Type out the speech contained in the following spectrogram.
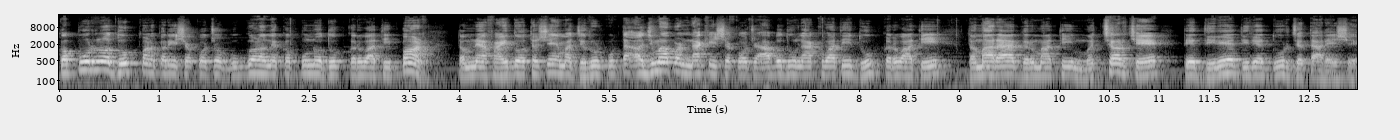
કપૂરનો ધૂપ પણ કરી શકો છો. ગુગળ અને કપૂરનો ધૂપ કરવાથી પણ તમને ફાયદો થશે, એમાં જરૂર પૂરતા અજમા પણ નાખી શકો છો. આ બધું નાખવાથી, ધૂપ કરવાથી તમારા ઘરમાંથી મચ્છર છે તે ધીરે ધીરે દૂર જતા રહેશે.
